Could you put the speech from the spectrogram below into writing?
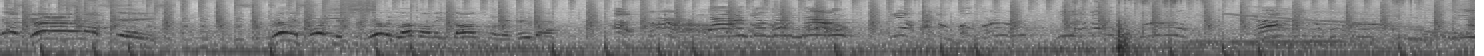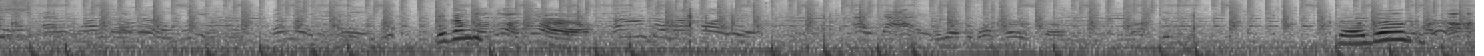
Good girl, let's. Really important that you really love on these dogs when they do that. Oh, girl. That's a good girl. Yeah, that's a good girl. Yeah, that's a good girl. You're gonna be. Good girl. Well, you have to watch her, so not get you. Go, go, Uh-uh,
